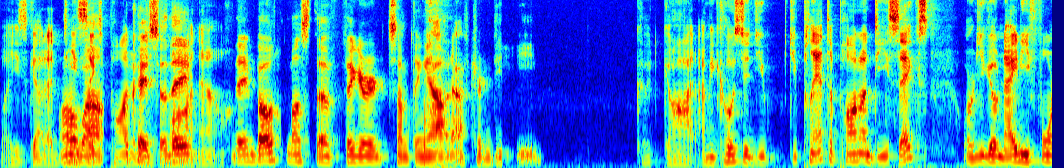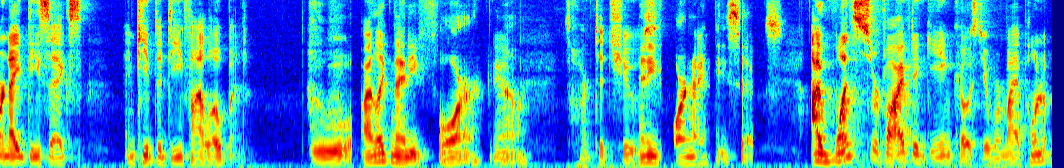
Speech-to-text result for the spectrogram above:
Well, he's got a Oh d6 wow. pawn Okay, so they now. they both must have figured something out after E. DE. Good God! I mean, Coast, did you do you plant a pawn on d6, or do you go knight e4, knight d6, and keep the d file open? Ooh, I like 94. Yeah. It's hard to choose. 94, 96. I once survived a game, Kostia, where my opponent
